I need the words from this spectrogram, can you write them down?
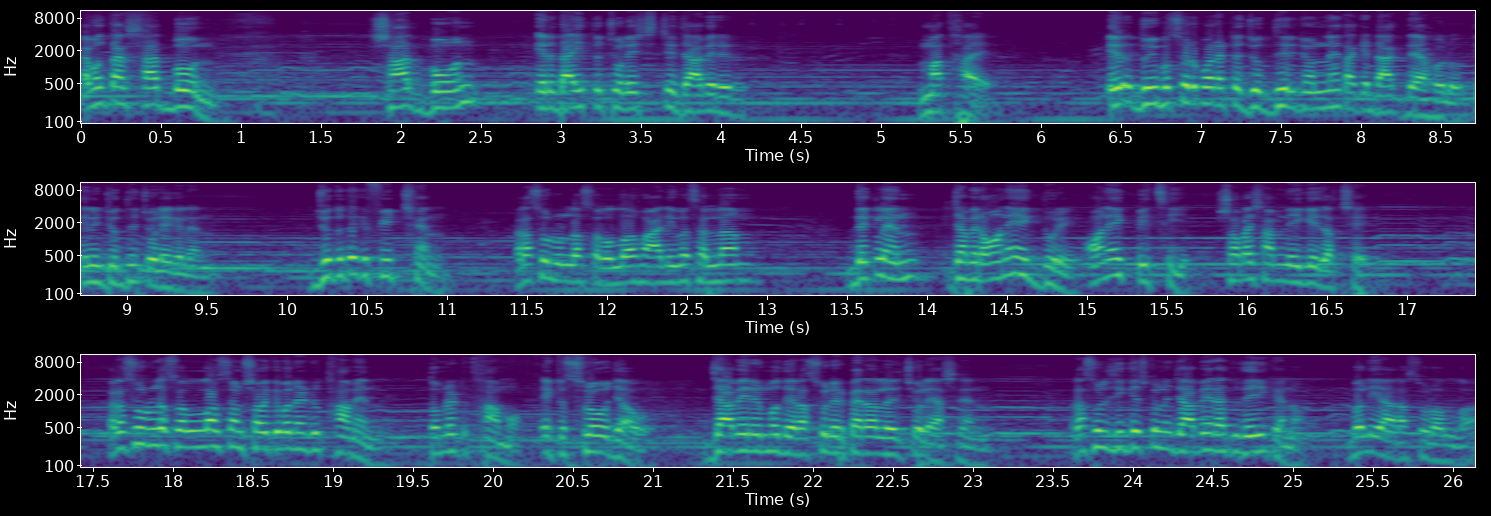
এবং তার সাত বোন সাত বোন, এর দায়িত্ব চলে এসেছে জাবেরের মাথায়। এর দুই বছর পর একটা যুদ্ধের জন্য তাকে ডাক দেওয়া হলো। তিনি যুদ্ধে চলে গেলেন। যুদ্ধ থেকে ফিরছেন। রাসুল্লাহ সাল আলী ওয়াসাল্লাম দেখলেন, জাবের অনেক দূরে, অনেক পিছিয়ে, সবাই সামনে এগিয়ে যাচ্ছে। রাসুল্লাহ সাল্লাহ সবাইকে বলেন, একটু থামেন। তোমরা একটু থামো, একটু স্লো যাও। জাবেরের মধ্যে রাসুলের প্যারালে চলে আসলেন। রাসুল জিজ্ঞেস করলেন, জাবের, এত দেরি কেন? বলি আর রাসুল আল্লাহ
